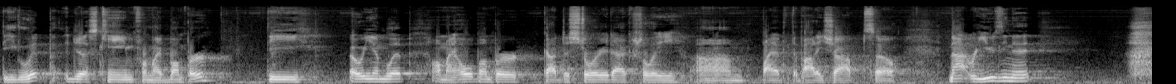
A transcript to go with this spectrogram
The lip just came from my bumper. The OEM lip on my old bumper got destroyed actually um, by the body shop, so not reusing it.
